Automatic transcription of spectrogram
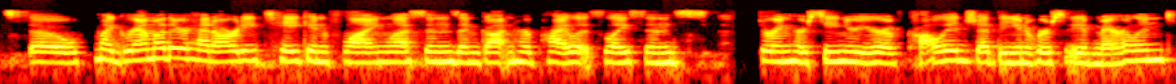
So my grandmother had already taken flying lessons and gotten her pilot's license during her senior year of college at the University of Maryland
